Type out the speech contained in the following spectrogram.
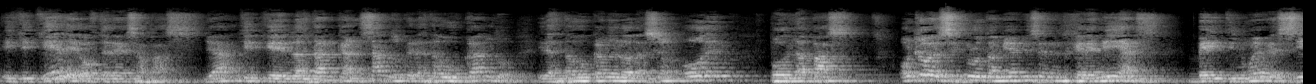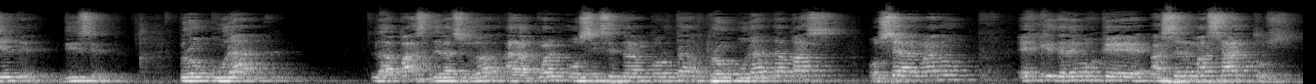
y que quiere obtener esa paz, ¿ya? Que, que la está alcanzando, que la está buscando y la está buscando en la oración. Oren por la paz. Otro versículo también dice en Jeremías 29, 7, dice, procurad la paz de la ciudad a la cual os hice transportar, procurad la paz. O sea, hermano, es que tenemos que hacer más actos,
